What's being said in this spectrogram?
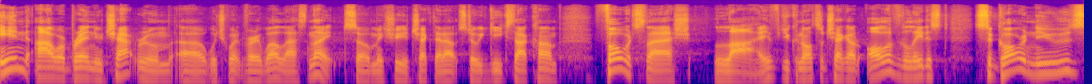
in our brand new chat room, uh, which went very well last night. So make sure you check that out, stogiegeeks.com forward slash live. You can also check out all of the latest cigar news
